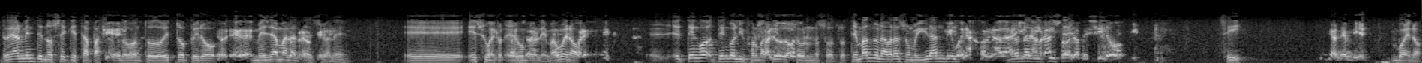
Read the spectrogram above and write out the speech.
Realmente no sé qué está pasando con todo esto, pero eh, me llama la atención. ¿eh? Eh, es un, es un problema. Bueno, tengo tengo el informativo sobre nosotros. Te mando un abrazo muy grande. buena jornada no y un abrazo a los vecinos. Sí. Ganen bien. Bueno,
